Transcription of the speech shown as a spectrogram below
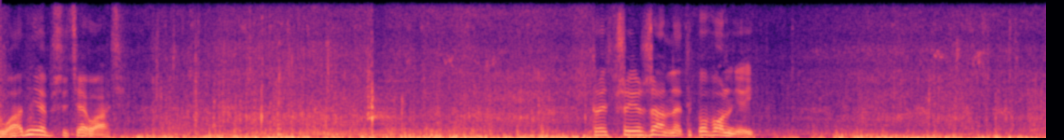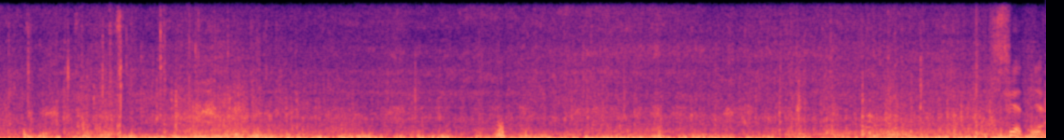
Ładnie przycięłaś. To jest przejeżdżalne, tylko wolniej. Świetnie.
